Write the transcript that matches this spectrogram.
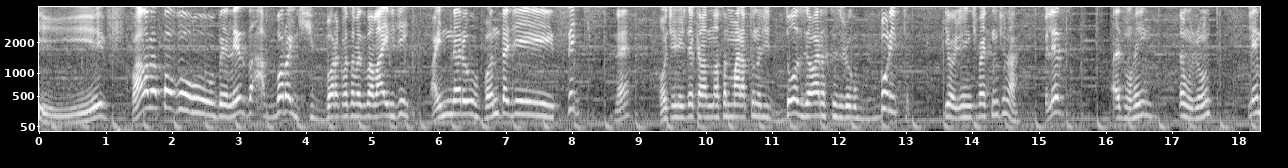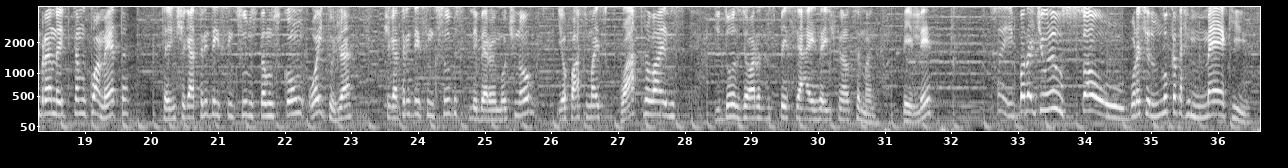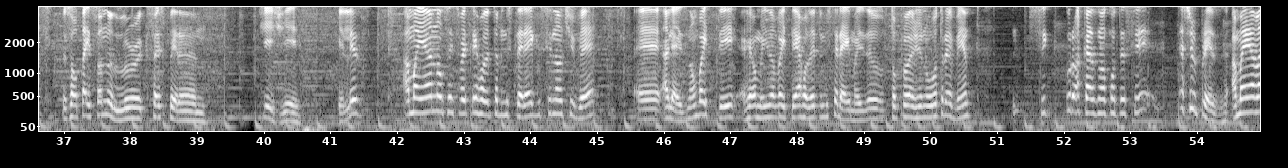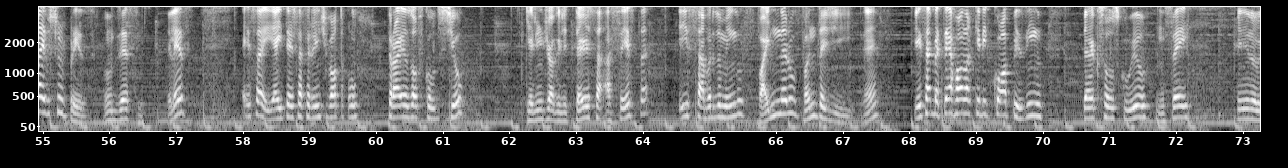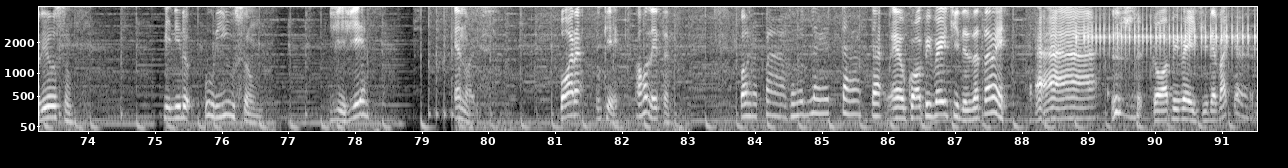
E fala meu povo, beleza? Boa noite, bora começar mais uma live de Final Fantasy VI, né? Ontem a gente deu aquela nossa maratona de 12 horas com esse jogo bonito E hoje a gente vai continuar, beleza? Faz morrendo, tamo junto Lembrando aí que estamos com a meta Se a gente chegar a 35 subs, estamos com 8 já Chegar a 35 subs, libera o emote novo E eu faço mais 4 lives de 12 horas especiais aí de final de semana. Beleza? Isso aí. Boa noite, Wilson. Boa noite, Lucas F. Mac. O pessoal tá aí só no lurk, só esperando. GG. Beleza? Amanhã não sei se vai ter roleta do Mr. Egg. Se não tiver. É, aliás, não vai ter. Realmente não vai ter a roleta do Mr. Egg. Mas eu tô planejando outro evento. Se por acaso não acontecer, é surpresa. Amanhã é live surpresa. Vamos dizer assim. Beleza? É isso aí. Aí terça-feira a gente volta com Trials of Cold Steel. Que a gente joga de terça a sexta. E sábado e domingo, Final Fantasy, né? Quem sabe até rola aquele copzinho Dark Souls com Will, não sei. Menino Urilson. Menino Urilson. GG. É nóis. Bora o quê? A roleta. Bora pra roleta. Tá. É o copo invertido, exatamente. copo invertido é bacana.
